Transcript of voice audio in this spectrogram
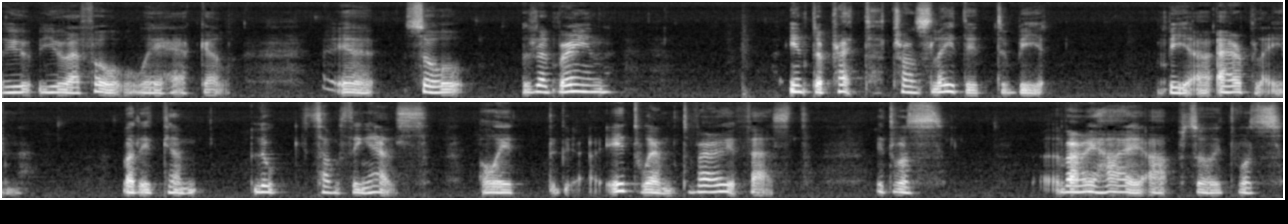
UFO vehicle. Uh, so the brain interpret, translate it to be be an airplane, but it can look something else. Oh, it it went very fast. It was very high up, so it was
